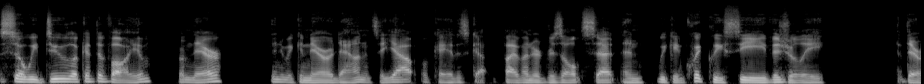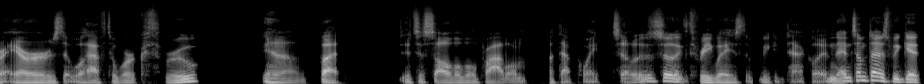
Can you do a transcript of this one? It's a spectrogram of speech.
So we do look at the volume from there. Then we can narrow down and say, yeah, okay, this got 500 results set. And we can quickly see visually that there are errors that we'll have to work through. You know, but it's a solvable problem at that point. So there's sort of like three ways that we can tackle it. And, and sometimes we get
